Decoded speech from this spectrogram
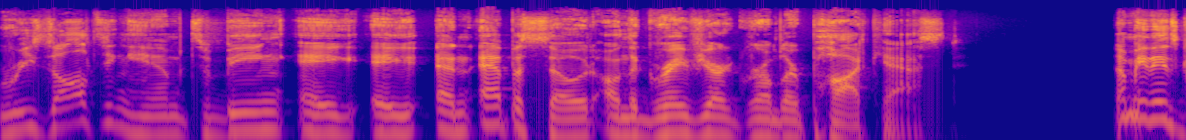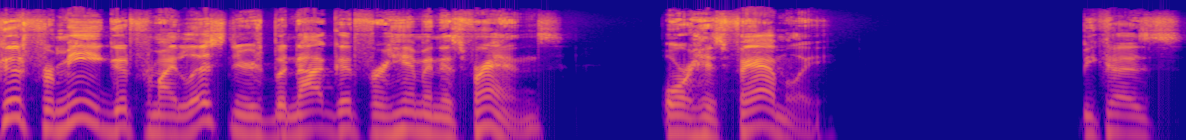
resulting him to being a, a an episode on the Graveyard Grumbler podcast. I mean, it's good for me, good for my listeners, but not good for him and his friends or his family. Because,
